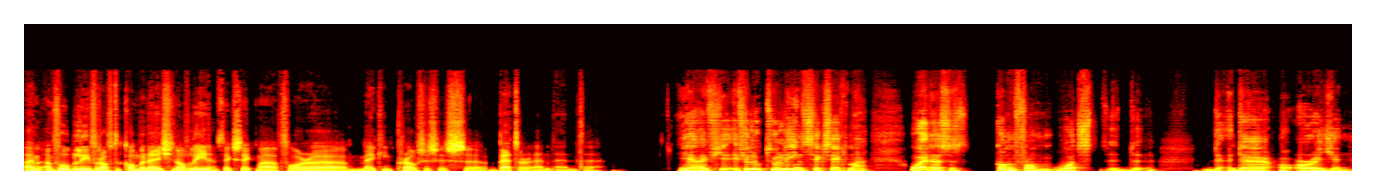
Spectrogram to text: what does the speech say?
I'm, I'm a full believer of the combination of Lean and Six Sigma for uh, making processes uh, better and and. Uh, yeah, if you if you look to Lean Six Sigma, where does it come from? What's the the, the origin?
